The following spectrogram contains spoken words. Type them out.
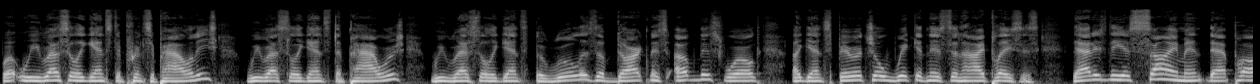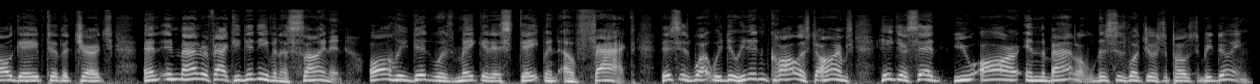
but we wrestle against the principalities, we wrestle against the powers, we wrestle against the rulers of darkness of this world, against spiritual wickedness in high places. That is the assignment that Paul gave to the church. And in matter of fact, he didn't even assign it. All he did was make it a statement of fact. This is what we do. He didn't call us to arms. He just said, you are in the battle. This is what you're supposed to be doing.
